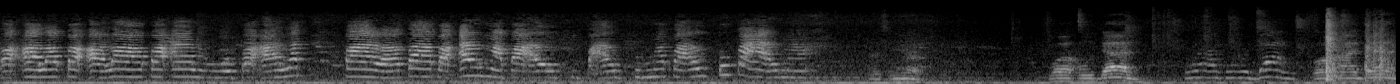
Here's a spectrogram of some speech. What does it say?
Pa'ala pa'ala pa'alu pa'alata pa'alna pa'alti pa'altuma pa'altu pa'alna wahudan. Wahudan. Wa'adan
